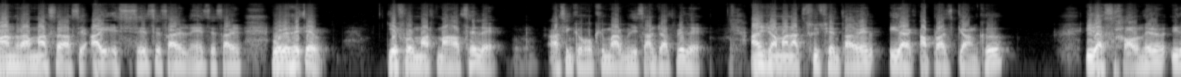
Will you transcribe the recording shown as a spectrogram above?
մանրամասը ասի այ էսենս է սարել նենց է սարել որովհետև երբ որ մարդ մահացել է ասինքն հոգի մարմնից անջատվել է այն ժամանակ ցույց են տվել իր ապրած կյանքը իր սխալները, իր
